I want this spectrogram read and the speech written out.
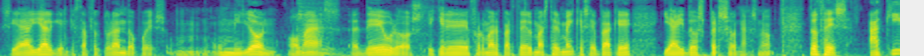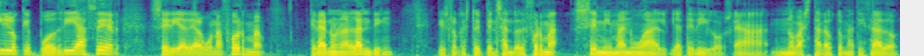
si hay alguien que está facturando pues un, millón o más de euros y quiere formar parte del mastermind, que sepa que ya hay dos personas, ¿no? Entonces, aquí lo que podría hacer sería de alguna forma crear una landing, que es lo que estoy pensando de forma semi-manual, ya te digo, o sea, no va a estar automatizado,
